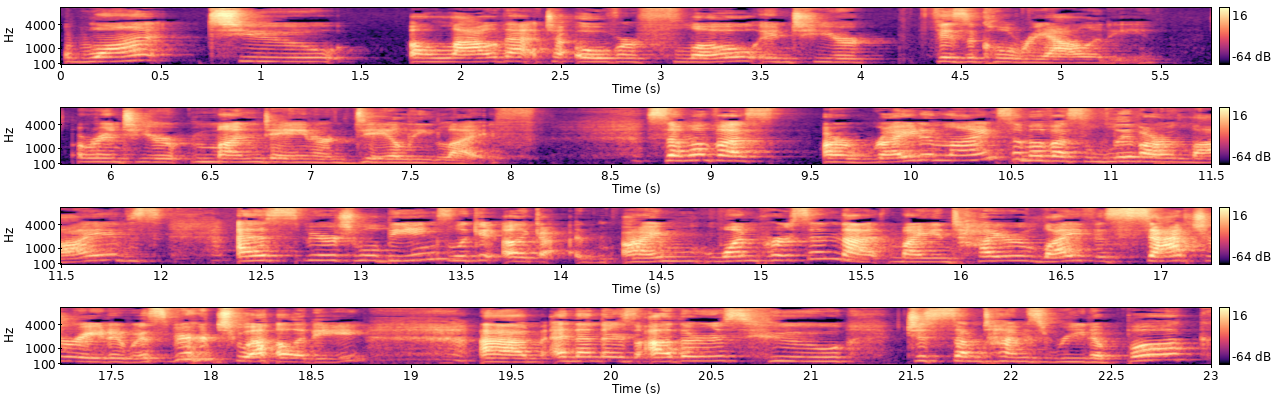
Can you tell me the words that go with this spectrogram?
want to allow that to overflow into your physical reality or into your mundane or daily life. Some of us are right in line. Some of us live our lives as spiritual beings. Look at like I'm one person that my entire life is saturated with spirituality. Um, and then there's others who just sometimes read a book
